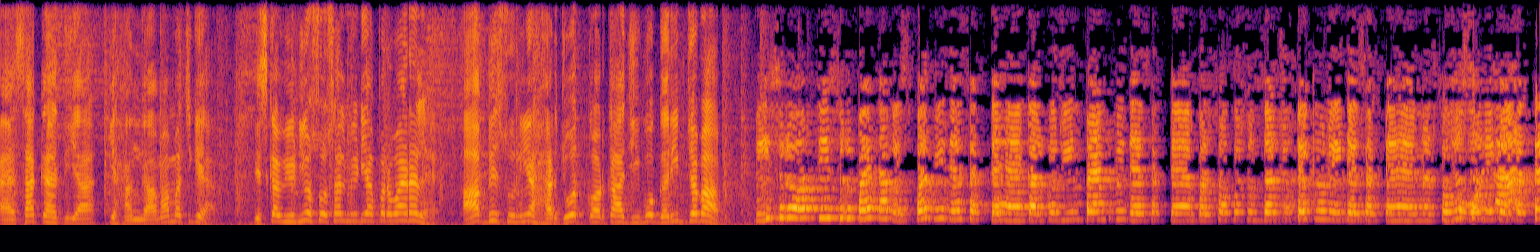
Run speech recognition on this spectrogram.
ऐसा कह दिया कि हंगामा मच गया। इसका वीडियो सोशल मीडिया पर वायरल है। आप भी सुनिए हरजोत कौर का अजीबो गरीब जवाब। बीस और तीस रूपए रुपए का विस्पर भी दे सकते हैं। कल को जीन पैंट भी दे सकते हैं। परसों को सुंदर जूते क्यों नहीं दे सकते हैं? नर्सों को क्यों नहीं कर सकते?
